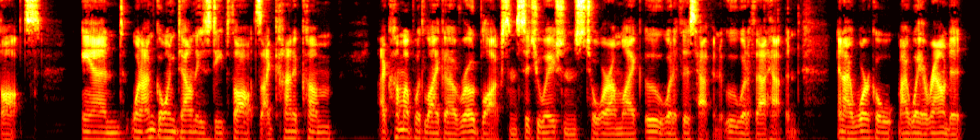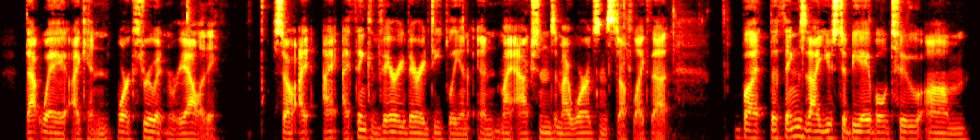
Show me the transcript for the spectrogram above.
thoughts. And when I'm going down these deep thoughts, I kind of come, I come up with like uh, roadblocks and situations to where I'm like, ooh, what if this happened? Ooh, what if that happened? And I work a, my way around it that way I can work through it in reality. So I, I, I think very, very deeply in, in my actions and my words and stuff like that. But the things that I used to be able to, um,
